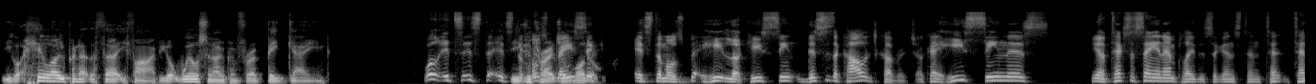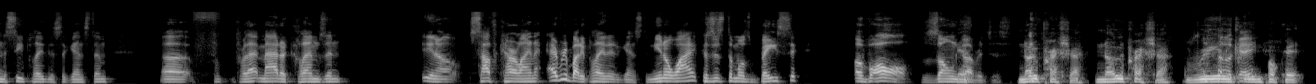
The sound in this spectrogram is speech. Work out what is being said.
You got Hill open at the thirty-five. You got Wilson open for a big gain. Well, it's it's the it's you the most basic. It's the most he look. He's seen this is a college coverage. Okay, he's seen this. You know, Texas A&M played this against him. T- Tennessee played this against him. Uh, f- for that matter, Clemson. You know, South Carolina. Everybody played it against him. You know why? Because it's the most basic of all zone yeah. coverages. No pressure, no pressure. Really okay. clean pocket.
